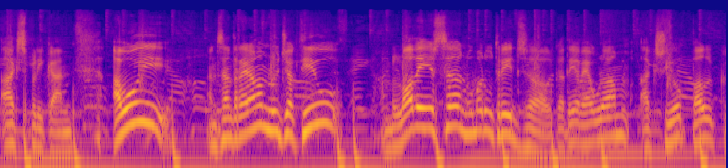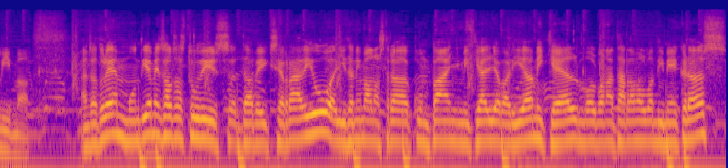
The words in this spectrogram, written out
explicant. Avui ens centrarem en l'objectiu amb l'ODS número 13, el que té a veure amb Acció pel Clima. Ens aturem un dia més als estudis de BXC Ràdio. Allí tenim el nostre company Miquel Llavaria. Miquel, molt bona tarda, molt bon dimecres.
